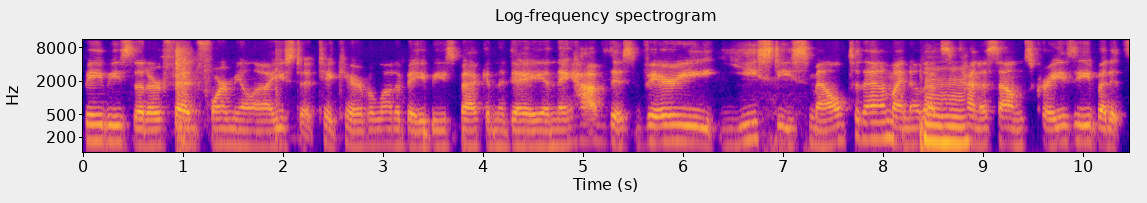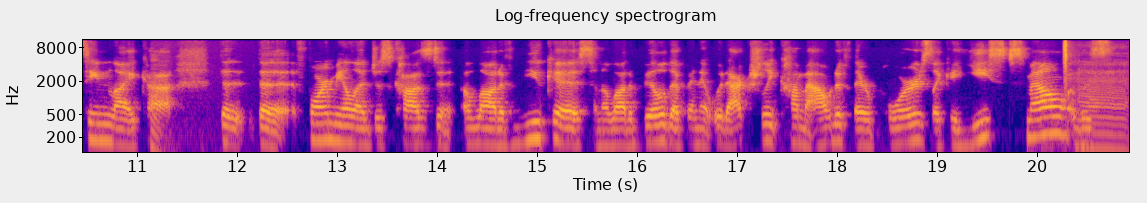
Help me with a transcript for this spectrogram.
babies that are fed formula. I used to take care of a lot of babies back in the day, and they have this very yeasty smell to them. I know that mm-hmm. kind of sounds crazy, but it seemed like uh, the the formula just caused a lot of mucus and a lot of buildup, and it would actually come out of their pores like a yeast smell. It was mm.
